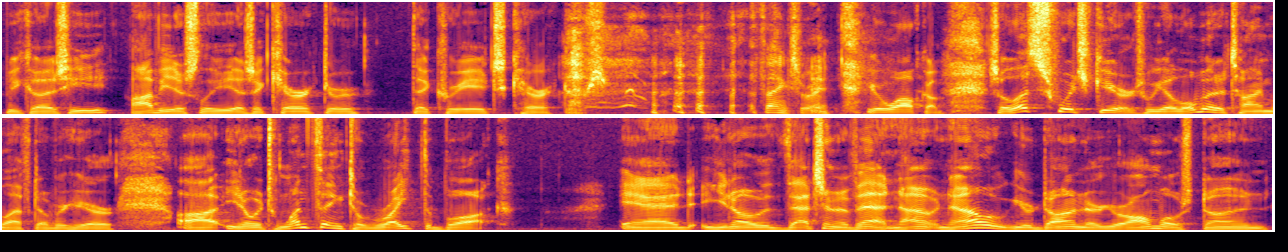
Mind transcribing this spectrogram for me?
because he obviously is a character that creates characters. Thanks, Ray. You're welcome. So let's switch gears. We got a little bit of time left over here. Uh, you know, it's one thing to write the book. And you know that's an event. Now, now you're done, or you're almost done.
